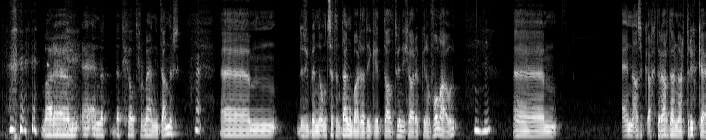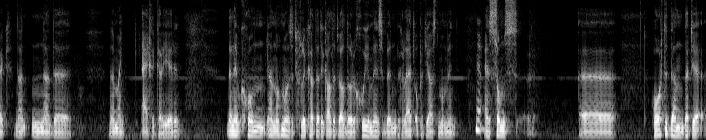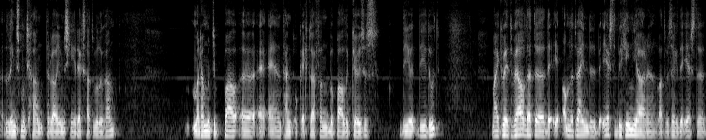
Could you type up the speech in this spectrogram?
Maar, ehm, en, en dat, dat geldt voor mij niet anders. Nee. Ehm, dus ik ben ontzettend dankbaar dat ik het al twintig jaar heb kunnen volhouden. Ehm, en als ik achteraf daarnaar terugkijk, naar, naar, de, naar mijn eigen carrière, dan heb ik gewoon, ja, nogmaals, het geluk gehad dat ik altijd wel door goede mensen ben begeleid op het juiste moment. Ja. En soms eh, hoort het dan dat je links moet gaan terwijl je misschien rechts had willen gaan. Maar dan moet je bepaal, eh, en het hangt ook echt af van bepaalde keuzes die je, die je doet. Maar ik weet wel dat, de, de, omdat wij in de eerste beginjaren, laten we zeggen de eerste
